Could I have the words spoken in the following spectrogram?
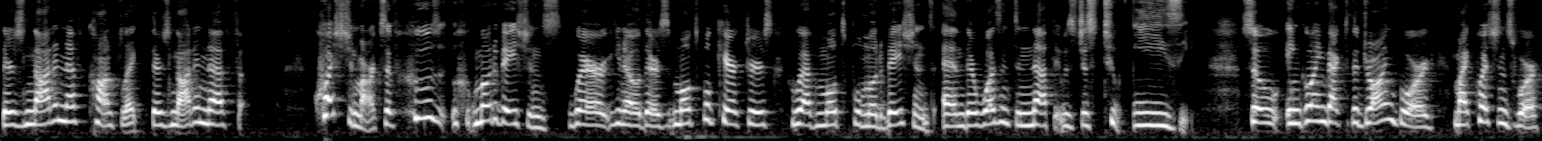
There's not enough conflict. There's not enough question marks of whose motivations where you know there's multiple characters who have multiple motivations and there wasn't enough it was just too easy so, in going back to the drawing board, my questions were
